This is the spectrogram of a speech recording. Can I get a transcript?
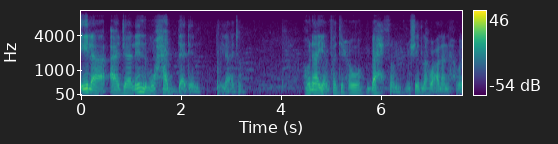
إلى أجل محدد إلى أجل. هنا ينفتح بحث نشير له على نحو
